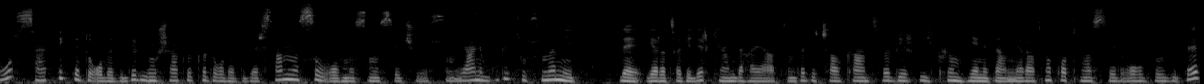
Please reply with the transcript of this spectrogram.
bu sertlikle de olabilir, yumuşaklıkla da olabilir. Sen nasıl olmasını seçiyorsun? Yani bu bir tsunami de yaratabilir kendi hayatında bir çalkantı, bir yıkım yeniden yaratma potansiyeli olduğu gibi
